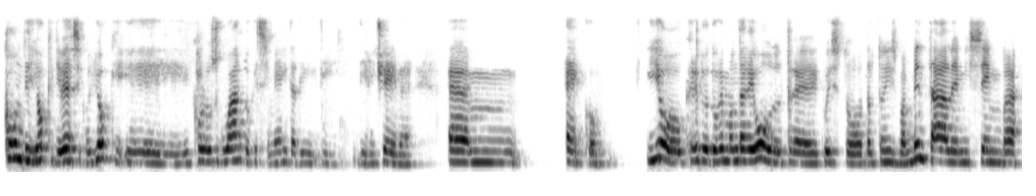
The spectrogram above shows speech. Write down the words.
con degli occhi diversi, con gli occhi, eh, con lo sguardo che si merita di, di, di ricevere. Um, ecco, io credo dovremmo andare oltre questo daltonismo ambientale, mi sembra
